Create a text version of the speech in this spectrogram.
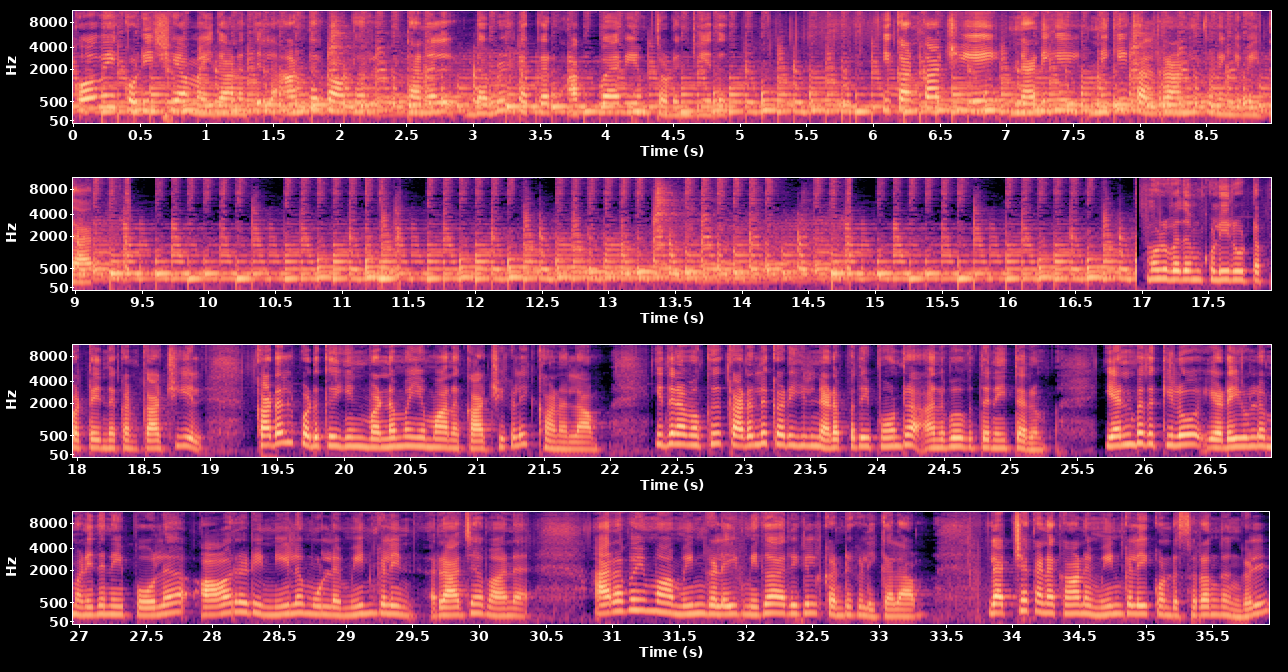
கோவை கொடிஷியா மைதானத்தில் under water tunnel double decker aquarium தொடங்கியது. இக்கண்காட்சியை நடிகை நிக்கி கல்ராணி தொடங்கி வைத்தார். முழுவதும் குளிரூட்டப்பட்ட இந்த கண்காட்சியில் கடல் படுக்கையின் வண்ணமயமான காட்சிகளை காணலாம். இது நமக்கு கடலுக்கடியில் நடப்பதை போன்ற அனுபவத்தினை தரும். எண்பது கிலோ எடையுள்ள மனிதனைப் போல ஆறடி நீளம் உள்ள மீன்களின் ராஜாவான அரவைமா மீன்களை மிக அருகில் கண்டுகளிக்கலாம். லட்சக்கணக்கான மீன்களை கொண்ட சுரங்கங்கள்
